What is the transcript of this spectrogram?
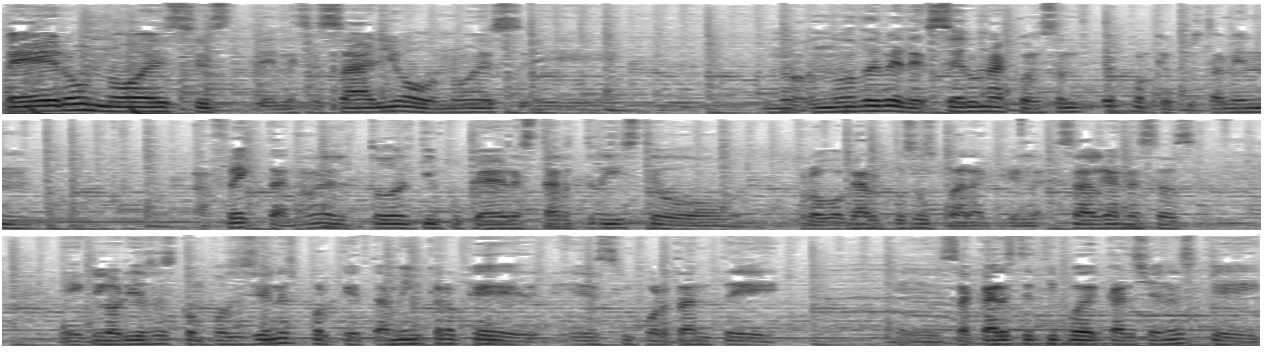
pero no es este, necesario o no es, eh, no, no debe de ser una constante porque pues también afecta, ¿no? El, todo el tiempo querer estar triste o provocar cosas para que salgan esas eh, gloriosas composiciones porque también creo que es importante eh, sacar este tipo de canciones que,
